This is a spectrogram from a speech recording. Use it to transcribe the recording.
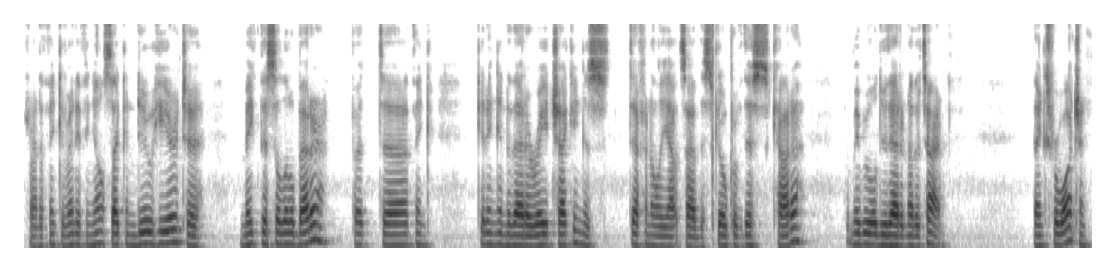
trying to think of anything else I can do here to make this a little better, but uh, I think getting into that array checking is definitely outside the scope of this kata, but maybe we'll do that another time. Thanks for watching.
